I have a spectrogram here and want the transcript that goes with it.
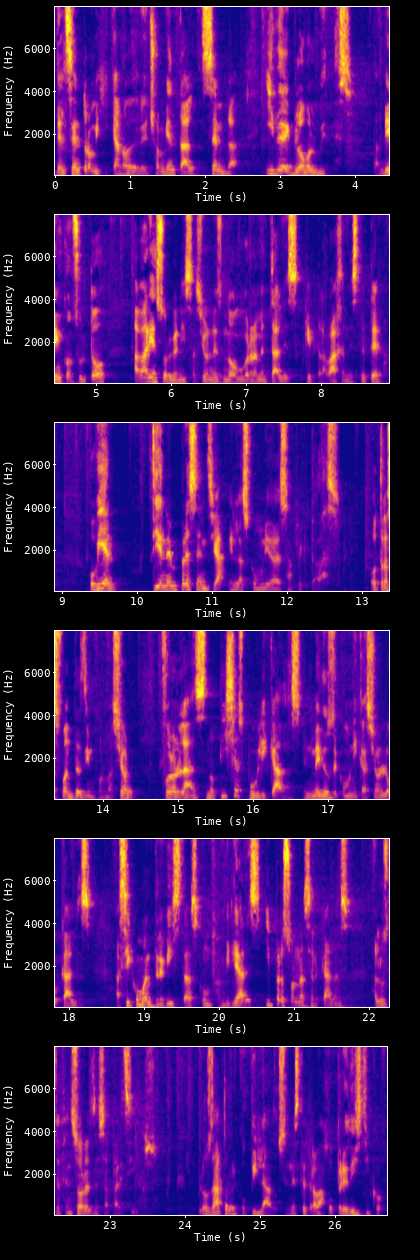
del Centro Mexicano de Derecho Ambiental, SEMDA, y de Global Witness. También consultó a varias organizaciones no gubernamentales que trabajan este tema, o bien tienen presencia en las comunidades afectadas. Otras fuentes de información fueron las noticias publicadas en medios de comunicación locales, así como entrevistas con familiares y personas cercanas a los defensores desaparecidos. Los datos recopilados en este trabajo periodístico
